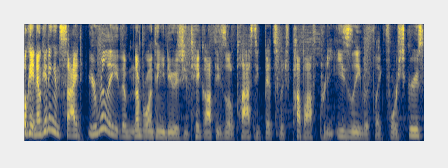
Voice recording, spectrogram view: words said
Okay, now getting inside, you're really, the number one thing you do is you take off these little plastic bits which pop off pretty easily with like four screws.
